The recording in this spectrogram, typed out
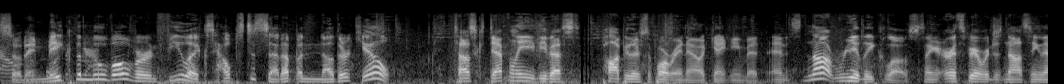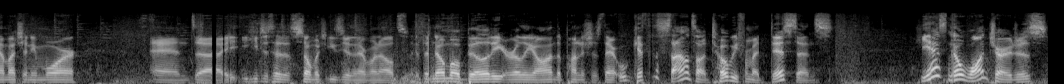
So they make the move over, and Felix helps to set up another kill. Tusk definitely the best popular support right now at ganking mid, and it's not really close. Like Earth Spirit, we're just not seeing that much anymore, and uh, he just has it so much easier than everyone else. If the no mobility early on, the punish is there. Ooh, gets the silence on Toby from a distance. He has no one charges.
